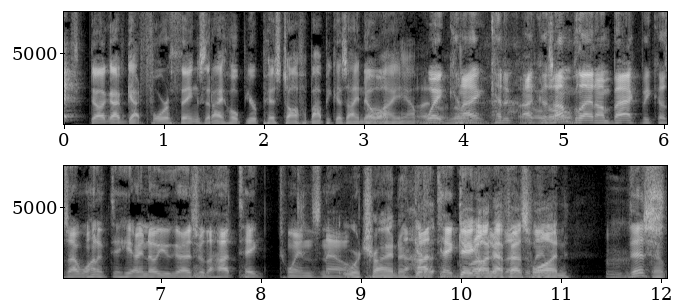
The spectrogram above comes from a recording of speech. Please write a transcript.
it. Doug, I've got four things that I hope you're pissed off about because I know oh, I am. Wait, can I? I? Because I'm glad I'm back because I wanted to hear. I know you guys are the hot take twins now. We're trying to The get hot a take gig on brothers, that's what FS1. they- This Yep.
